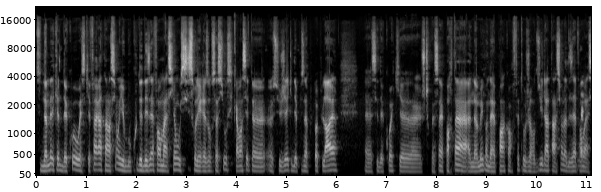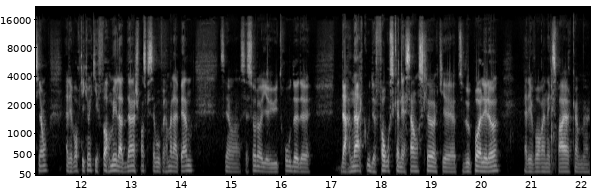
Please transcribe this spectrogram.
tu te nommes de quoi? Ou est-ce que faire attention? Il y a beaucoup de désinformation aussi sur les réseaux sociaux. C'est comment c'est un, un, sujet qui est de plus en plus populaire. Euh, c'est de quoi que euh, je trouvais ça important à, nommer qu'on n'avait pas encore fait aujourd'hui. L'attention à la désinformation, aller voir quelqu'un qui est formé là-dedans, je pense que ça vaut vraiment la peine. C'est ça, là, il y a eu trop de, d'arnaques ou de fausses connaissances là, que tu veux pas aller là. Aller voir un expert comme,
